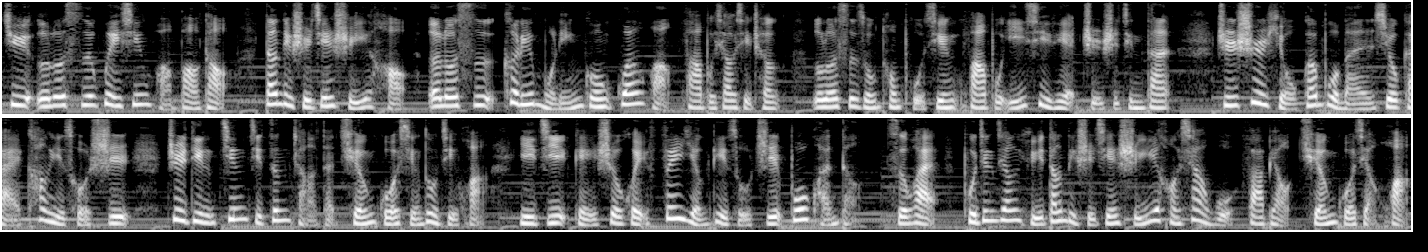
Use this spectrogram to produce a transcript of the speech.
据俄罗斯卫星网报道，当地时间十一号，俄罗斯克里姆林宫官网发布消息称，俄罗斯总统普京发布一系列指示清单，指示有关部门修改抗疫措施，制定经济增长的全国行动计划，以及给社会非营利组织拨款等。此外，普京将于当地时间十一号下午发表全国讲话。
